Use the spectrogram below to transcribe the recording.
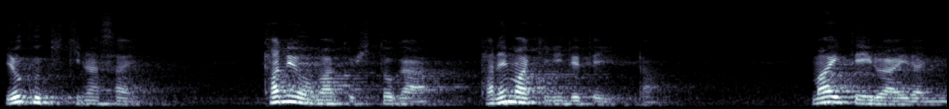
よく聞きなさい。種をまく人が種まきに出ていった。まいている間に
